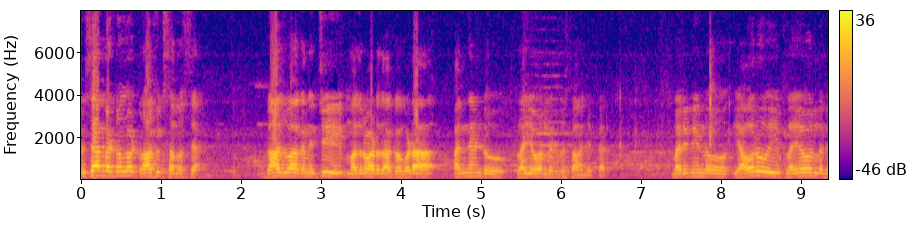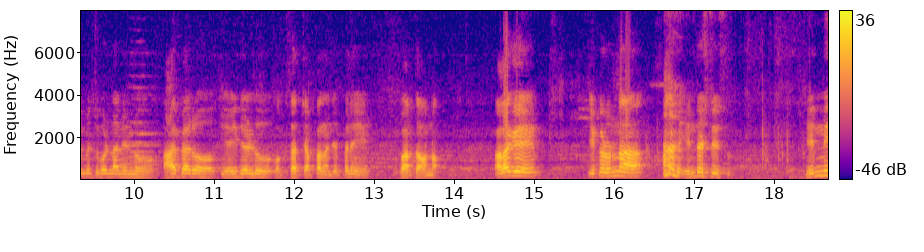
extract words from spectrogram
విశాఖపట్నంలో ట్రాఫిక్ సమస్య. గాజువాక నుంచి మధురవాడ దాకా కూడా పన్నెండు ఫ్లైఓవర్లు నిర్మిస్తామని చెప్పారు. మరి నిన్ను ఎవరు ఈ ఫ్లైఓవర్లు నిర్మించకుండా నిన్ను ఆపారో ఈ ఐదేళ్ళు ఒకసారి చెప్పాలని చెప్పని కోరుతా ఉన్నాం. అలాగే ఇక్కడున్న ఇండస్ట్రీస్ ఎన్ని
